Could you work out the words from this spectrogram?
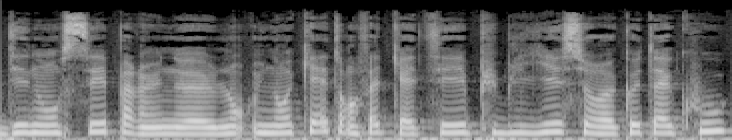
dénoncé par une une enquête en fait qui a été publiée sur Kotaku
